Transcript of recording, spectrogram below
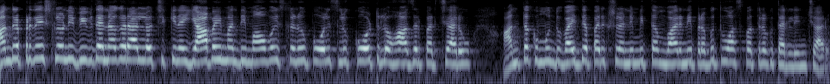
ఆంధ్రప్రదేశ్లోని వివిధ నగరాల్లో చిక్కిన యాభై మంది మావోయిస్టులను పోలీసులు కోర్టులో హాజరుపరిచారు. అంతకు ముందు వైద్య పరీక్షల నిమిత్తం వారిని ప్రభుత్వ ఆసుపత్రులకు తరలించారు.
